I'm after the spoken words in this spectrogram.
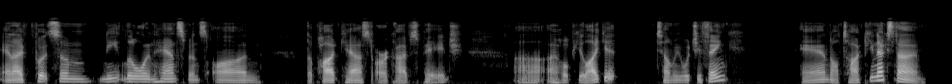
and I've put some neat little enhancements on the podcast archives page. Uh, I hope you like it. Tell me what you think, and I'll talk to you next time.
